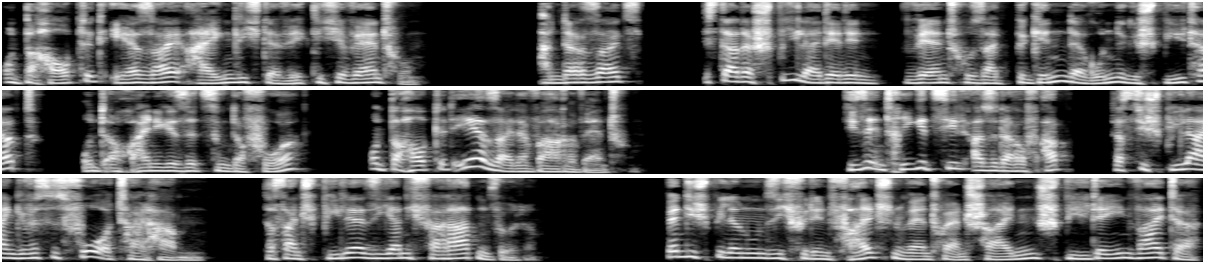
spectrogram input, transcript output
und behauptet, er sei eigentlich der wirkliche Ventru. Andererseits ist da der Spieler, der den Ventru seit Beginn der Runde gespielt hat und auch einige Sitzungen davor und behauptet, er sei der wahre Ventru. Diese Intrige zielt also darauf ab, dass die Spieler ein gewisses Vorurteil haben, dass ein Spieler sie ja nicht verraten würde. Wenn die Spieler nun sich für den falschen Ventru entscheiden, spielt er ihn weiter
